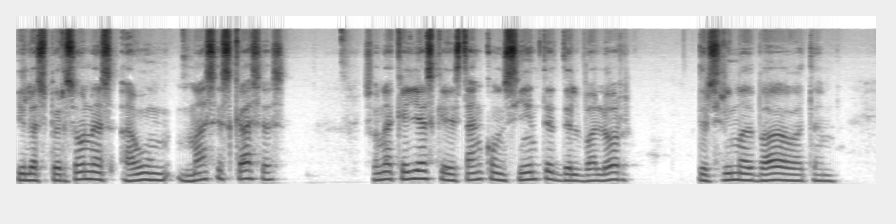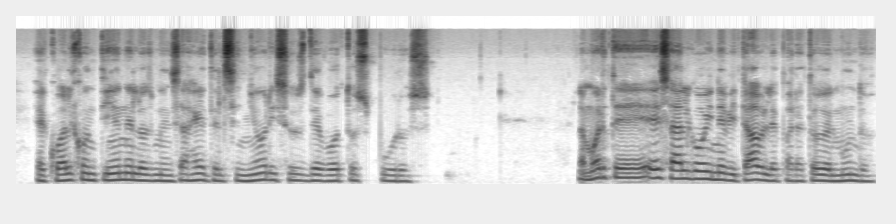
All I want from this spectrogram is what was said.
Y las personas aún más escasas son aquellas que están conscientes del valor del Srimad Bhagavatam, el cual contiene los mensajes del Señor y sus devotos puros. La muerte es algo inevitable para todo el mundo,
